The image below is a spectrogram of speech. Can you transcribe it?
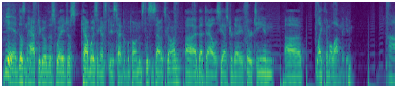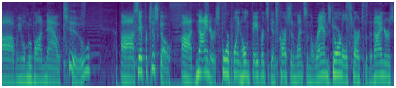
Yeah, it doesn't have to go this way. Just Cowboys against these type of opponents. This is how it's gone. Uh, I bet Dallas yesterday, 13. Uh, like them a lot in the game. Uh, we will move on now to uh, San Francisco, uh, Niners, four point home favorites against Carson Wentz and the Rams. Darnold starts for the Niners,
